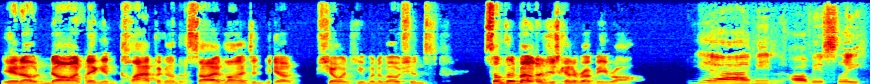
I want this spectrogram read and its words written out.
you know nodding and clapping on the sidelines and you know showing human emotions, something about it just kind of rubbed me raw. Yeah, I mean, obviously,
